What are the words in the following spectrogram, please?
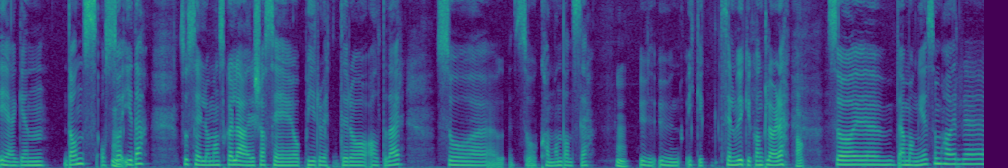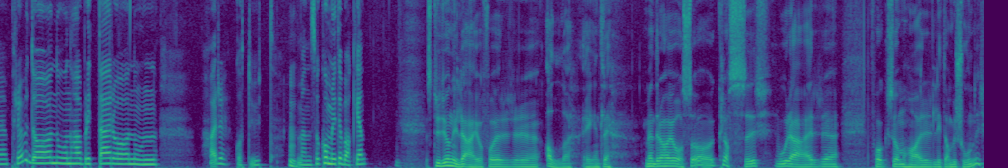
egen dans også i det. Så selv om man skal lære chassé og piruetter og alt det der, så, så kan man danse. Mm. Ikke, selv om du ikke kan klare det. Ja. Så eh, det er mange som har eh, prøvd, og noen har blitt der, og noen har gått ut. Mm. Men så kommer de tilbake igjen. Studio Nille er jo for eh, alle, egentlig. Men dere har jo også klasser hvor det er eh, folk som har litt ambisjoner.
